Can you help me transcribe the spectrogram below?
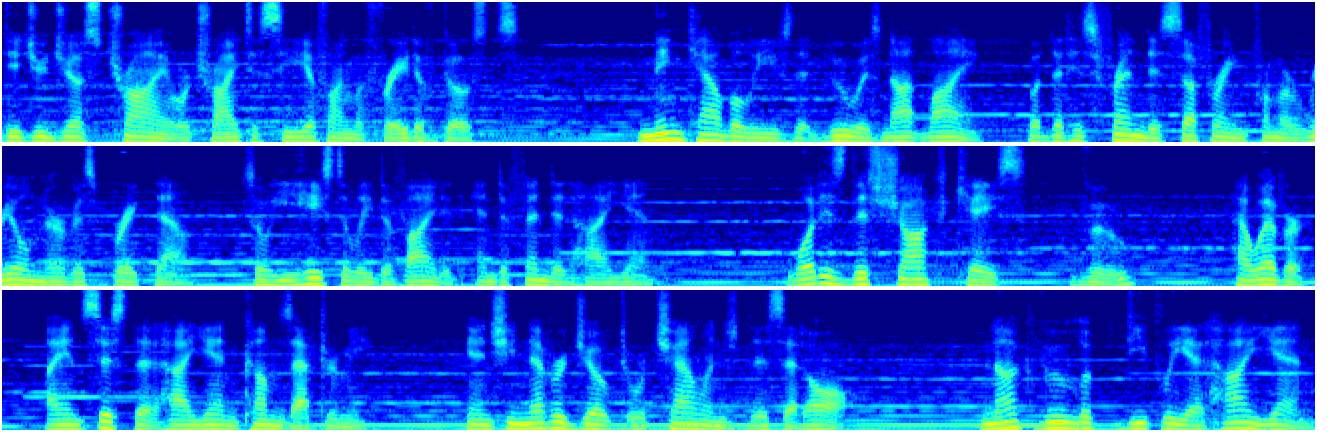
Did you just try or try to see if I'm afraid of ghosts? Min Kao believes that Vu is not lying, but that his friend is suffering from a real nervous breakdown, so he hastily divided and defended Hai Yen. What is this shocked case, Vu? However, I insist that Hai Yen comes after me. And she never joked or challenged this at all. Nak Vu looked deeply at Hai Yen,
